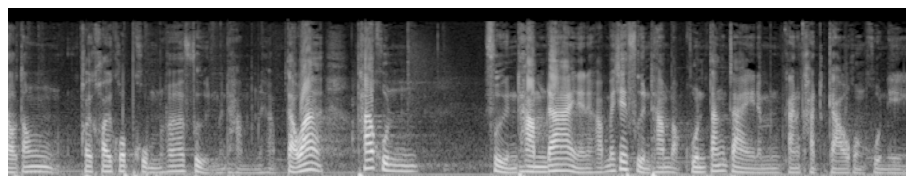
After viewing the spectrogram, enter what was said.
เราต้องค่อยๆควบคุมค่อยๆฝืนมันทำนะครับ แต่ว่าถ้าคุณฝืนทำได้เนี่ยนะครับ ไม่ใช่ฝืนทำหรอกคุณตั้งใจเนี่ยมันการขัดเกลาของคุณเอง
